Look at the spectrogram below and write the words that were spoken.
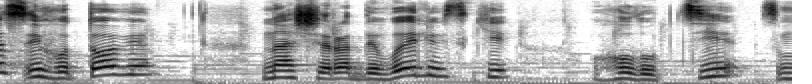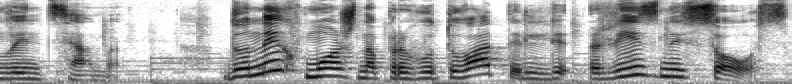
Ось і готові наші радивилівські голубці з млинцями. До них можна приготувати різний соус.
